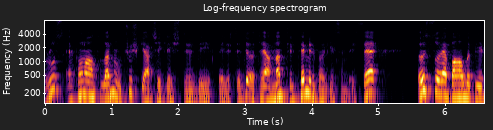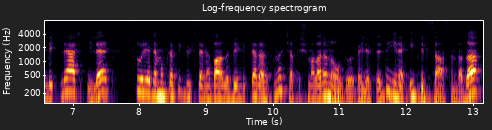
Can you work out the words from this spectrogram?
Rus F-16'ların uçuş gerçekleştirdiği belirtildi. Öte yandan Tiltemir bölgesinde ise ÖSO'ya bağlı birlikler ile Suriye Demokratik Güçlerine bağlı birlikler arasında çatışmaların olduğu belirtildi. Yine İdlib sahasında da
